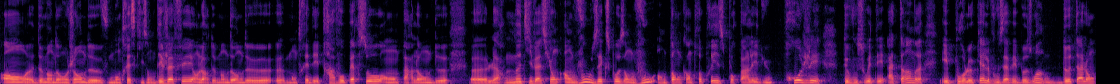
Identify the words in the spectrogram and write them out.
en euh, demandant aux gens de vous montrer ce qu'ils ont déjà fait, en leur demandant de euh, montrer des travaux perso, en parlant de euh, leur motivation, en vous exposant vous en tant qu'entreprise pour parler du projet que vous souhaitez atteindre et pour lequel vous avez besoin de talent.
